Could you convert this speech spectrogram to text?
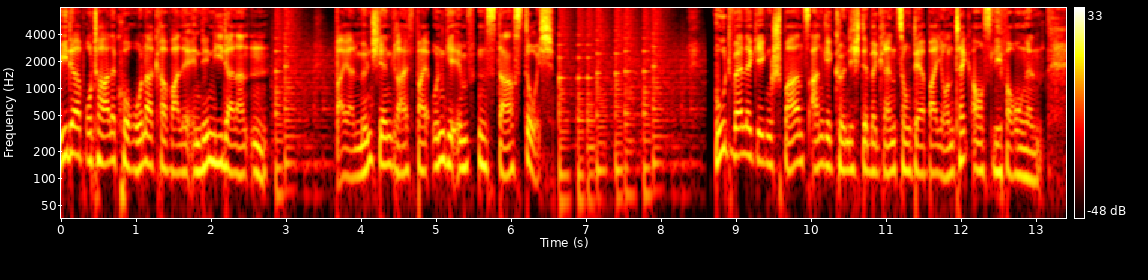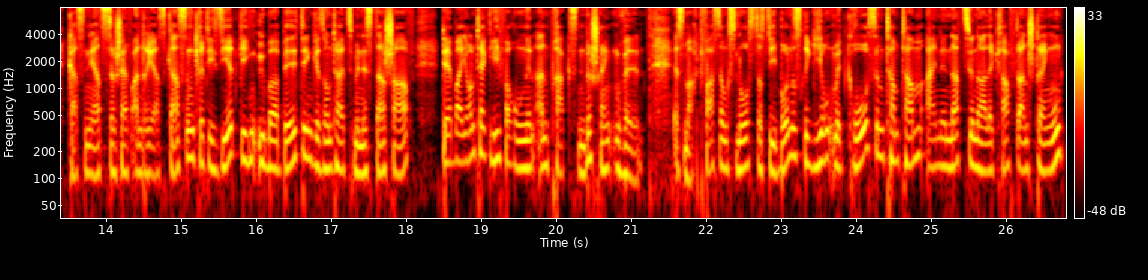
Wieder brutale Corona-Krawalle in den Niederlanden. Bayern München greift bei ungeimpften Stars durch. Wutwelle gegen Spahns angekündigte Begrenzung der BioNTech-Auslieferungen. Kassenärztechef Andreas Gassen kritisiert gegenüber Bild den Gesundheitsminister scharf, der BioNTech-Lieferungen an Praxen beschränken will. Es macht fassungslos, dass die Bundesregierung mit großem Tamtam eine nationale Kraftanstrengung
